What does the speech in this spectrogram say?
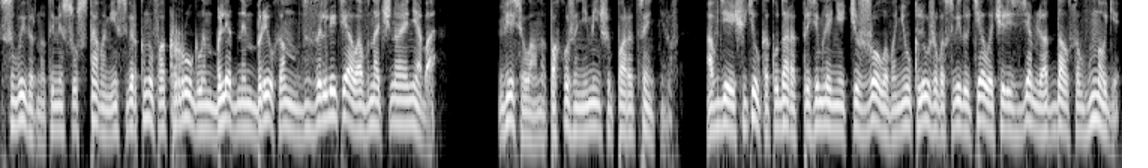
с вывернутыми суставами и, сверкнув округлым бледным брюхом, взлетело в ночное небо. Весило оно, похоже, не меньше пары центнеров. Авдей ощутил, как удар от приземления тяжелого, неуклюжего с виду тела через землю отдался в ноги.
